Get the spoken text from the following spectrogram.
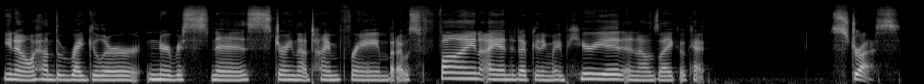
You know, I had the regular nervousness during that time frame, but I was fine. I ended up getting my period, and I was like, okay, stress.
